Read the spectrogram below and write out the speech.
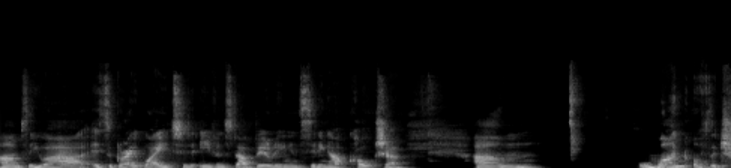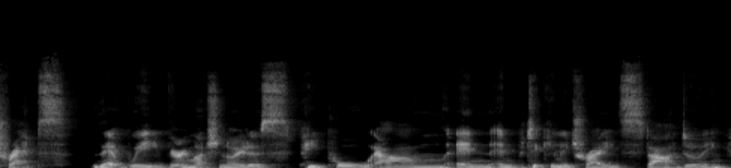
Um, so you are it's a great way to even start building and setting up culture. Um, one of the traps that we very much notice people um, and and particularly trades start doing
